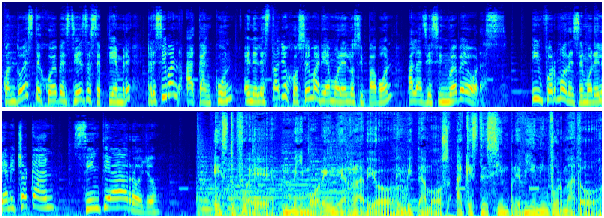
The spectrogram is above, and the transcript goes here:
cuando este jueves 10 de septiembre reciban a Cancún en el Estadio José María Morelos y Pavón a las 19 horas. Informo desde Morelia, Michoacán, Cintia Arroyo. Esto fue Mi Morelia Radio. Te invitamos a que estés siempre bien informado.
